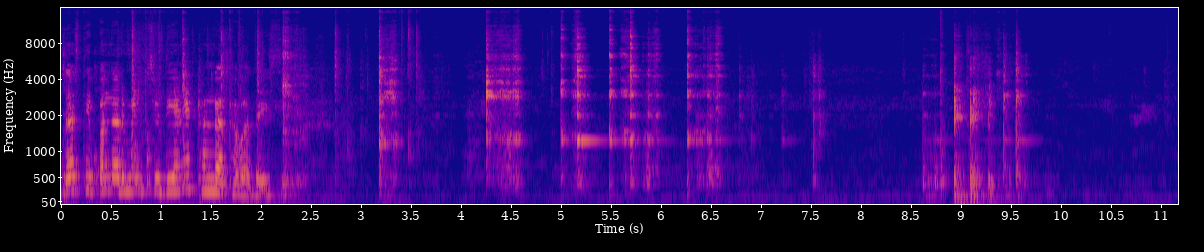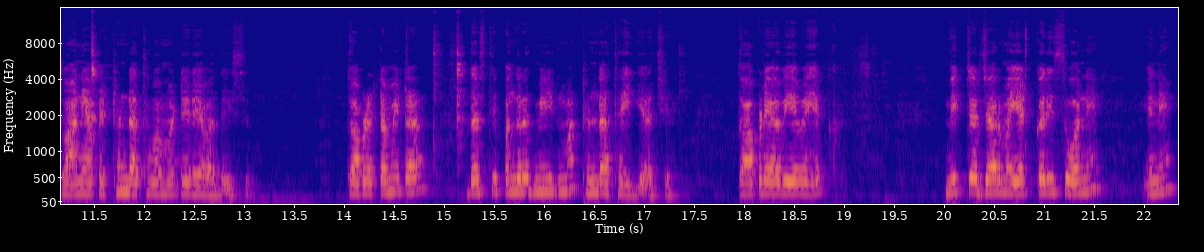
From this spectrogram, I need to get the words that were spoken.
દસથી પંદર મિનિટ સુધી એને ઠંડા થવા દઈશું. તો આને આપણે ઠંડા થવા માટે રહેવા દઈશું. તો આપણા ટમેટા દસથી પંદર મિનિટમાં ઠંડા થઈ ગયા છે. તો આપણે હવે હવે એક મિક્સર જારમાં એડ કરીશું અને એને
